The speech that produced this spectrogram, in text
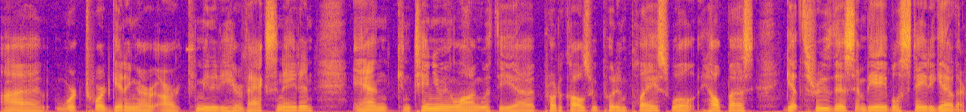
uh, work toward getting our, our community here vaccinated and continuing along with the uh, protocols we put in place will help us get through this and be able to stay together.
